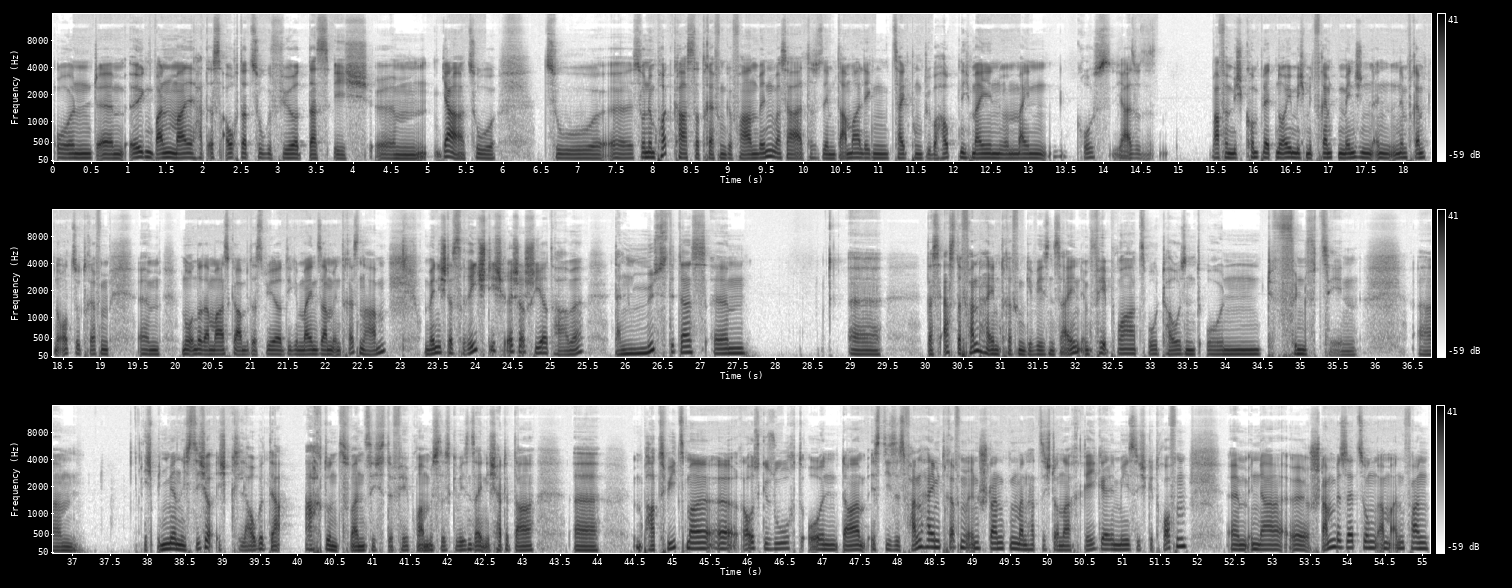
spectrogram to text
Und ähm, irgendwann mal hat es auch dazu geführt, dass ich ähm, ja zu, zu äh, so einem Podcaster-Treffen gefahren bin, was ja zu dem damaligen Zeitpunkt überhaupt nicht mein, mein groß, ja, also war für mich komplett neu, mich mit fremden Menschen in, einem fremden Ort zu treffen, ähm, nur unter der Maßgabe, dass wir die gemeinsamen Interessen haben. Und wenn ich das richtig recherchiert habe, dann müsste das ähm, äh, das erste Funheim-Treffen gewesen sein im Februar 2015. Ähm, ich bin mir nicht sicher, ich glaube der 28. Februar müsste es gewesen sein. Ich hatte da äh, ein paar Tweets mal äh, rausgesucht und da ist dieses Funheim-Treffen entstanden. Man hat sich danach regelmäßig getroffen ähm, in der äh, Stammbesetzung am Anfang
